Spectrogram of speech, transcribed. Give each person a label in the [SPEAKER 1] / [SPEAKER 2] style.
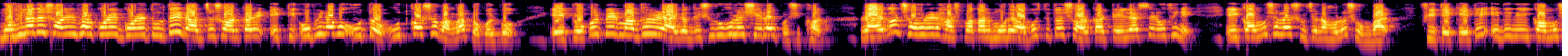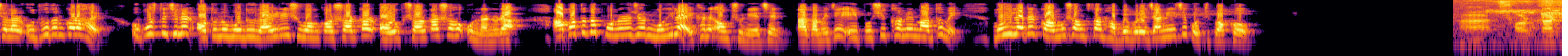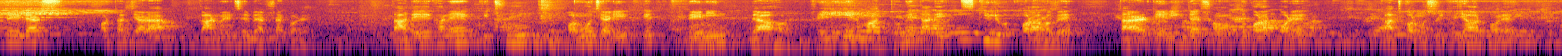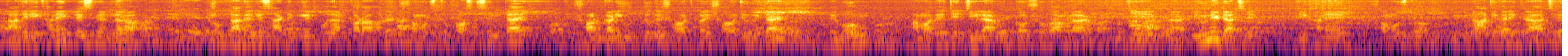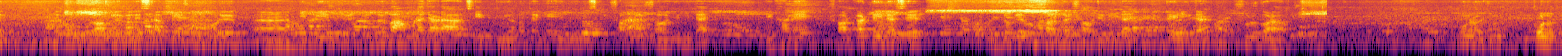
[SPEAKER 1] মহিলাদের স্বনির্ভর করে গড়ে তুলতে রাজ্য সরকারের একটি অভিনব উদ্যোগ, উৎকর্ষ বাংলা প্রকল্প। এই প্রকল্পের মাধ্যমে রায়গঞ্জে শুরু হলো সেলাই প্রশিক্ষণ। রায়গঞ্জ শহরের হাসপাতাল মোড়ে অবস্থিত সরকার টেইলার্সের অধীনে এই কর্মশালার সূচনা হলো সোমবার। ফিতে কেটে এদিন এই কর্মশালার উদ্বোধন করা হয়। উপস্থিত ছিলেন অতনু বন্ধু লাহিড়ী, শুভঙ্কর সরকার, অরূপ সরকার সহ অন্যান্যরা। আপাতত পনেরো জন মহিলা এখানে অংশ নিয়েছেন। আগামীতে এই প্রশিক্ষণের মাধ্যমে মহিলাদের কর্মসংস্থান হবে বলে জানিয়েছে কর্তৃপক্ষ।
[SPEAKER 2] সরকার টেইলার্স অর্থাৎ যারা গার্মেন্টসের ব্যবসা করে, তাদের এখানে কিছু কর্মচারীদের ট্রেনিং দেওয়া হবে ট্রেনিংয়ের মাধ্যমে তাদের স্কিল করা হবে। তারা ট্রেনিংটা সমাপ্ত করার পরে, কাজকর্ম শিখে যাওয়ার পরে, তাদের এখানেই প্লেসমেন্ট দেওয়া হবে এবং তাদেরকে সার্টিফিকেট প্রদান করা হবে। সমস্ত প্রসেসিংটাই সরকারি উদ্যোগে, সরকারি সহযোগিতায় এবং আমাদের যে জেলার উৎকর্ষ বাংলার যে ইউনিট আছে যেখানে সমস্ত বিভিন্ন আধিকারিকরা আছে এবং ব্লক লেভেলের স্টাফ থেকে শুরু করে ডিপিএম থেকে শুরু করে বা আমরা যারা আছি বিভিন্ন থেকে সকলের সহযোগিতায় এখানে সরকার টেইলার্সের উদ্যোগে এবং সরকারি সহযোগিতায় ট্রেনিংটা শুরু করা হচ্ছে। পনেরো জন।
[SPEAKER 3] পনেরো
